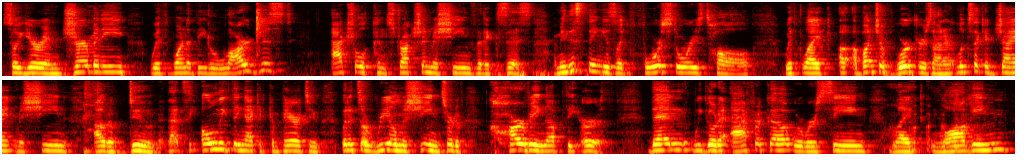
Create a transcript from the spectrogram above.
So you're in Germany with one of the largest actual construction machines that exists. I mean, this thing is like four stories tall with like a, a, bunch of workers on it. It looks like a giant machine out of Dune. That's the only thing I could compare it to, but it's a real machine sort of carving up the earth. Then we go to Africa where we're seeing like logging.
